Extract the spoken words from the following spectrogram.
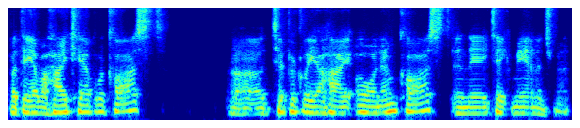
but they have a high capital cost uh, typically a high O&M cost, and they take management.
